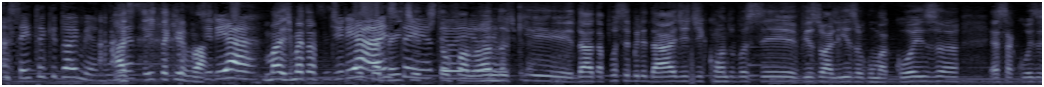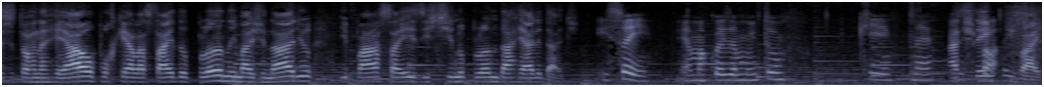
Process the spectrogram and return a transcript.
Aceita que dói menos, né? Aceita que vai. Diria. Mas Diria metafisicamente eles a estão falando que da, da possibilidade de quando você visualiza alguma coisa, essa coisa se torna real porque ela sai do plano imaginário e passa a existir no plano da realidade. Isso aí. É uma coisa muito. Que, né? Aceita e vai.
